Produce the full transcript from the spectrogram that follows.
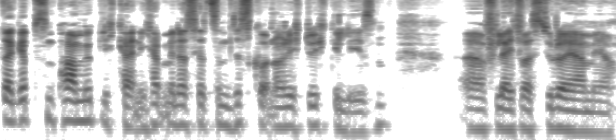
da gibt's 'n paar Möglichkeiten. Ich habe mir das jetzt im Discord noch nicht durchgelesen. Äh, vielleicht weißt du da ja mehr.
